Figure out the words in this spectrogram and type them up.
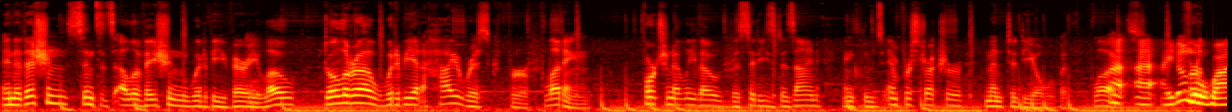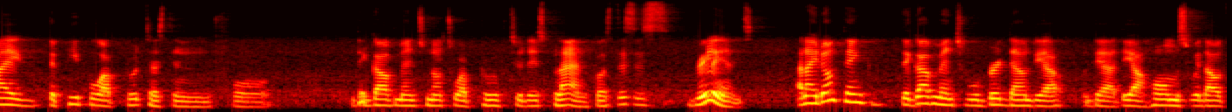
In addition, since its elevation would be very low, Dholera would be at high risk for flooding. Fortunately though, the city's design includes infrastructure meant to deal with I, floods. I, I don't For- know why the people are protesting for the government not to approve to this plan because this is brilliant and i don't think the government will break down their their their homes without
